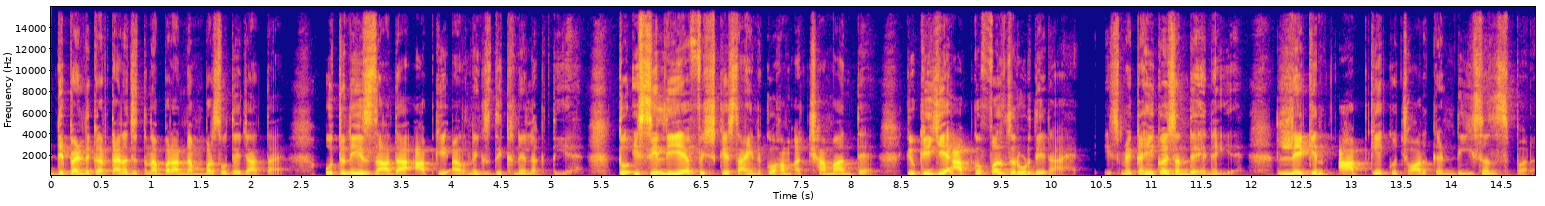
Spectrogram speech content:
डिपेंड करता है ना, जितना बड़ा नंबर होते जाता है, उतनी ज़्यादा आपकी अर्निंग्स दिखने लगती है। तो इसीलिए फ़िश के साइन को हम अच्छा मानते हैं, क्योंकि ये आपको फल ज़रूर दे रहा है, इसमें कहीं कोई संदेह नहीं है। लेकिन आपके कुछ और कंडीशंस पर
